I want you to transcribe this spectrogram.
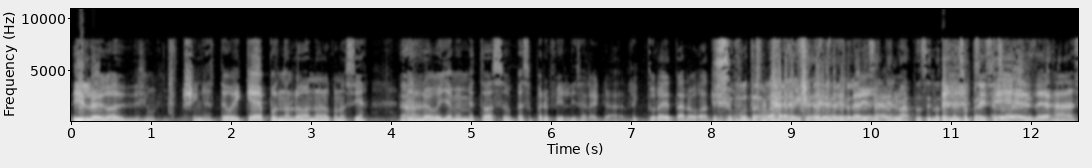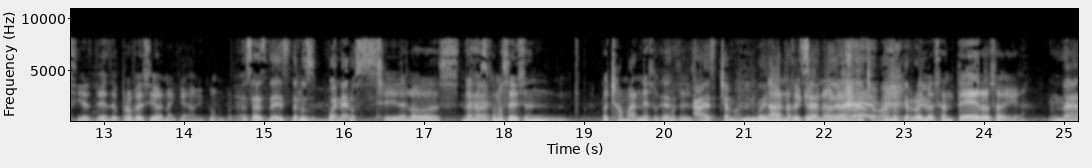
Y luego dijimos, chinga, este güey, ¿qué? Pues no lo, no lo conocía. Ajá. Y luego ya me meto a su, a su perfil y sale acá, lectura de tarot y su puta madre. O sea, que el vato sí lo tiene en su pe- Sí, sí, su perfil. es de, ajá, sí, es, es de profesión acá, mi compa. O sea, es de, es de los bueneros. Sí, de los, de los. ¿cómo se dicen? Los chamanes o cómo se dice. Ah, es chamán el güey. No, no sé qué, ¿Se no, autodenomina no. chamán o qué De rollo? los santeros, oiga. Nah.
